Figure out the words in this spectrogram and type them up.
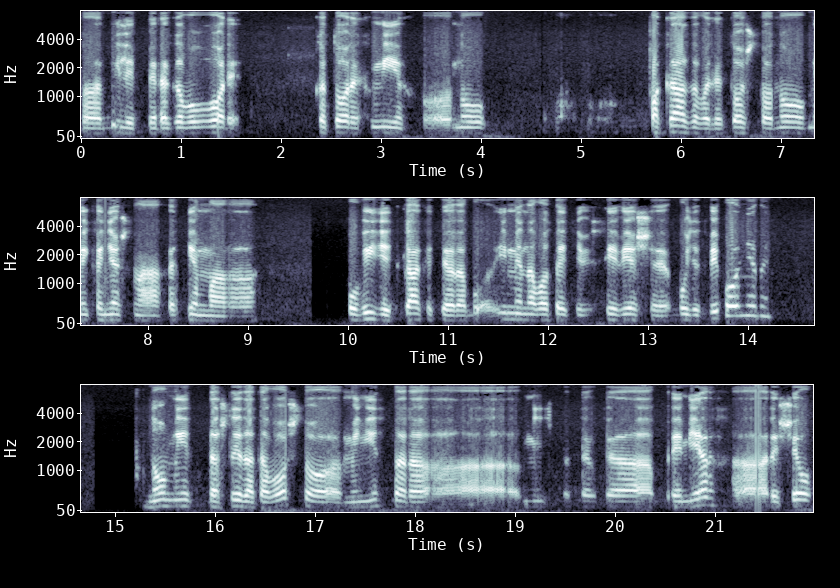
были переговоры, в которых мы ну, показывали то, что ну, мы, конечно, хотим э, увидеть, как эти именно вот эти все вещи будут выполнены. Но мы дошли до того, что министр, э, министр э, премьер э, решил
